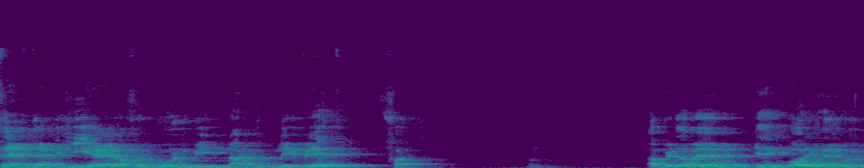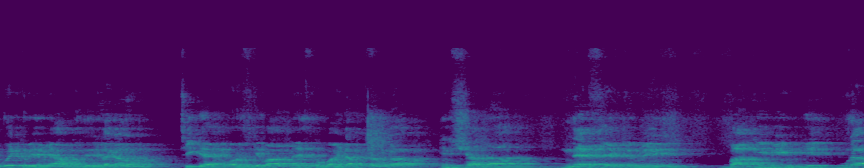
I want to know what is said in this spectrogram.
said that he had often told me not to play with fire अब बेटा मैं एक और एग्जांपल क्विक वे में आपको देने लगा हूँ, ठीक है? और उसके बाद मैं इसको वाइंड अप करूँगा। इंशाल्लाह नेक्स्ट लेक्चर में बाकी भी ये पूरा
